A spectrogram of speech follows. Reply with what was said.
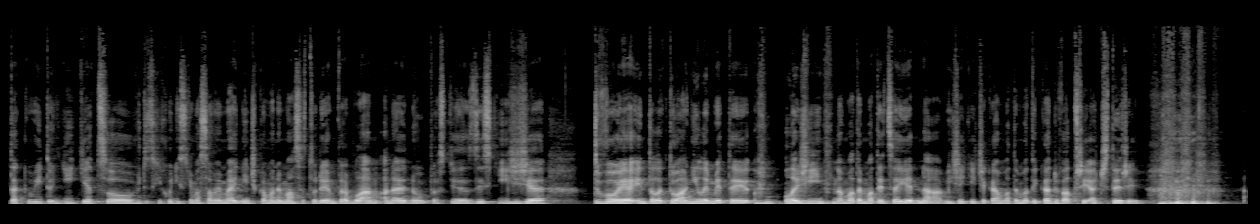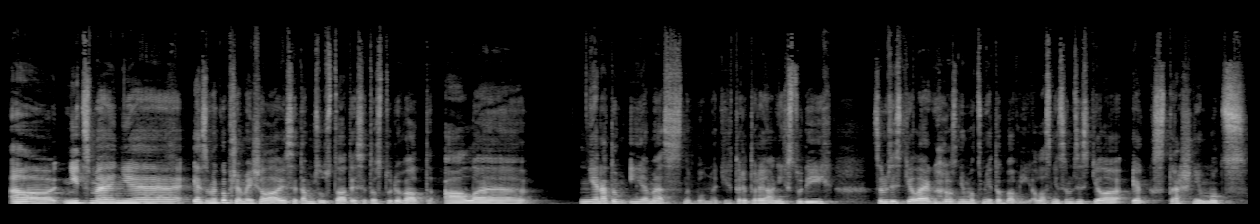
takový to dítě, co vždycky chodí s těma samými jedničkama, nemá se studiem problém a najednou prostě zjistíš, že tvoje intelektuální limity leží na matematice jedna, víš, že ti čeká matematika 2, 3 a 4. Uh, nicméně, já jsem jako přemýšlela, jestli tam zůstat, jestli to studovat, ale mě na tom IMS, nebo na těch teritoriálních studiích, jsem zjistila, jak hrozně moc mě to baví. A vlastně jsem zjistila, jak strašně moc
